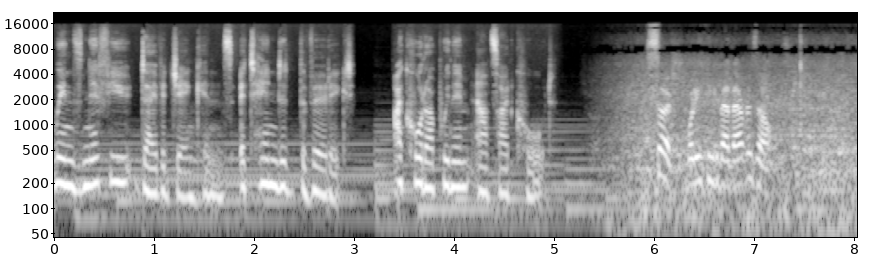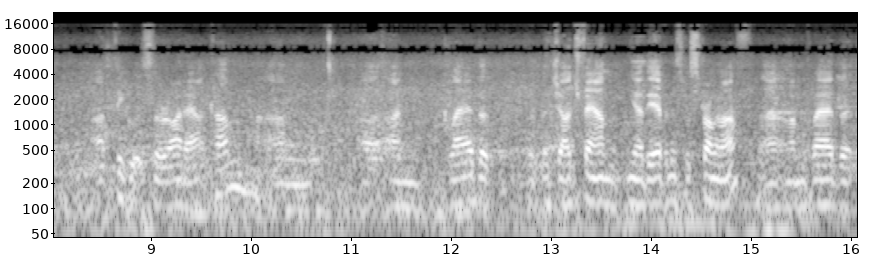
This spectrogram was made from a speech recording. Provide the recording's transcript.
Lynn's nephew, David Jenkins, attended the verdict. I caught up with him outside court. So, what do you think about that result? I think it was the right outcome. Um, I'm glad that, that, the judge found you know the evidence was strong enough. Uh, I'm glad that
